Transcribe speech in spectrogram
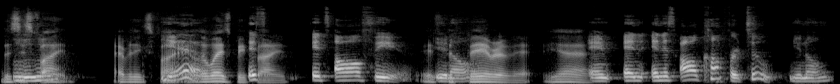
this is fine. Everything's fine. Mm-hmm. Yeah. It'll always be it's, fine. It's all fear, It's you the know. fear of it. Yeah. and and and it's all comfort too you know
